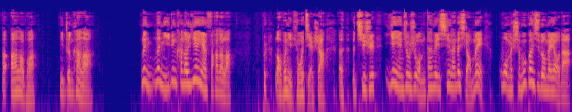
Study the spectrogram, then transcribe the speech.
啊啊，老婆，你真看了？那那你一定看到燕燕发的了。”不是，老婆，你听我解释啊。呃，其实燕燕就是我们单位新来的小妹，我们什么关系都没有的。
